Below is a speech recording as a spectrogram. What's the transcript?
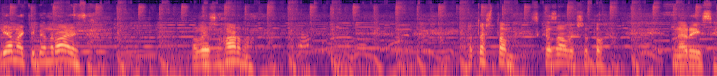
Лена, тебе нравится? Але ж гарно. А то ж там сказали, що то на риси.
